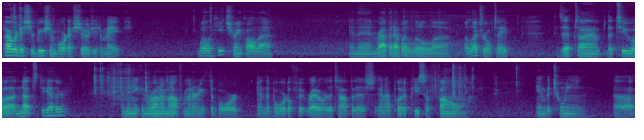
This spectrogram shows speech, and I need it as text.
power distribution board I showed you to make. Well, heat shrink all that, and then wrap it up with a little uh, electrical tape. Zip tie the two uh, nuts together, and then you can run them out from underneath the board, and the board will fit right over the top of this. And I put a piece of foam in between, uh,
